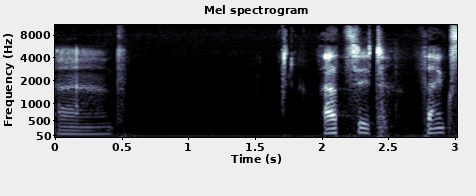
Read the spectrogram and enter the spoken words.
And that's it. Thanks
